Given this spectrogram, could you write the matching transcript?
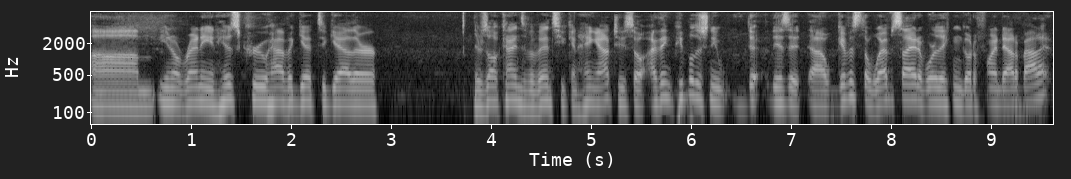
Um, you know, Renny and his crew have a get together there's all kinds of events you can hang out to. So I think people just need, is it, uh, give us the website of where they can go to find out about it.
